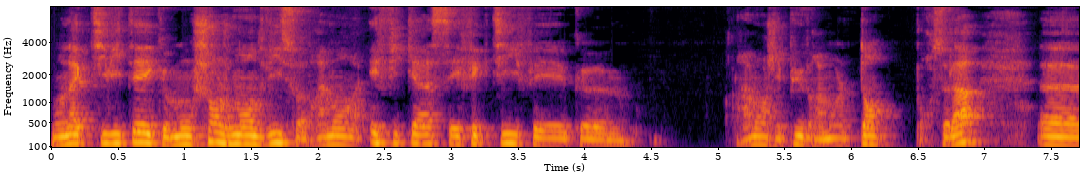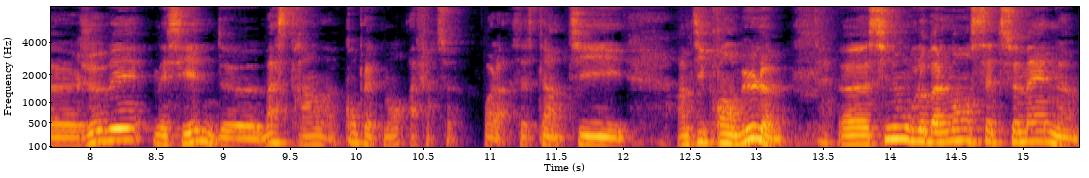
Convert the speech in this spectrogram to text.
mon activité, que mon changement de vie soit vraiment efficace, effectif et que vraiment j'ai plus vraiment le temps pour cela, euh, je vais m'essayer de m'astreindre complètement à faire ça. Voilà, ça c'était un petit, préambule. Euh, sinon, globalement, cette semaine,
